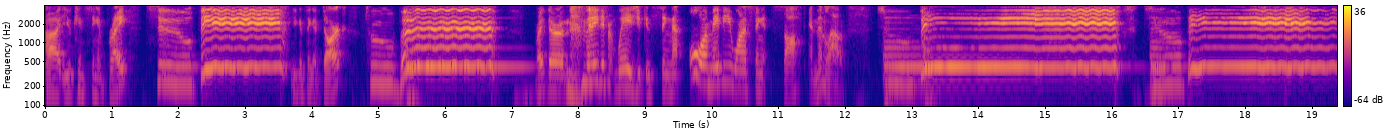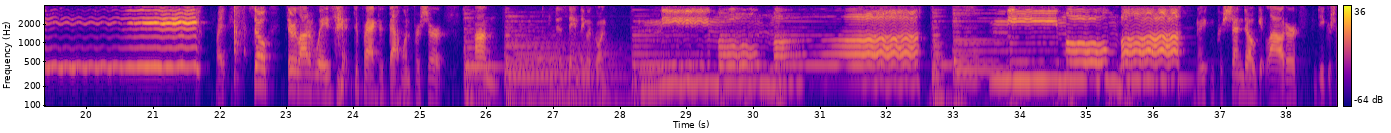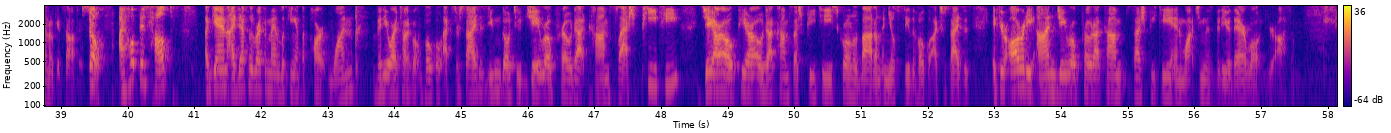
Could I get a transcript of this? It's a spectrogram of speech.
Uh, you can sing it bright to be. You can sing it dark to be. Right? There are many different ways you can sing that, or maybe you want to sing it soft and then loud. To be. To be. Right? So there are a lot of ways to practice that one for sure. Um, you can do the same thing with going mi mo ma mi mo ma. You know, you can crescendo, get louder, decrescendo, get softer. So I hope this helps. Again, I definitely recommend looking at the part one video where I talked about vocal exercises. You can go to jropro.com slash PT, J-R-O-P-R-O.com slash PT, scroll to the bottom and you'll see the vocal exercises. If you're already on jropro.com slash PT and watching this video there, well, you're awesome.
